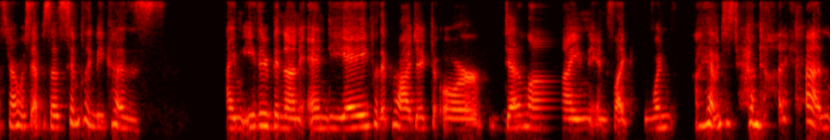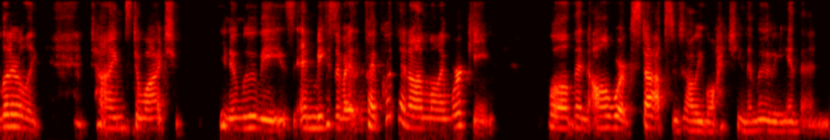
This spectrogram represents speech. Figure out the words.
Star Wars episodes simply because I'm either been on NDA for the project or deadline, and it's like when I haven't just have not had literally times to watch you know movies, and because if I if I put that on while I'm working, well then all work stops because I'll be watching the movie, and then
